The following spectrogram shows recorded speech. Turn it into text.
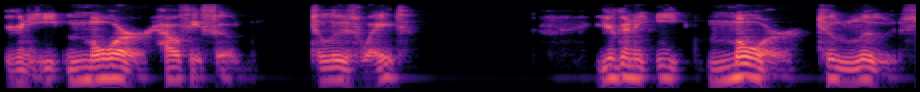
You're going to eat more healthy food to lose weight? You're going to eat more to lose.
